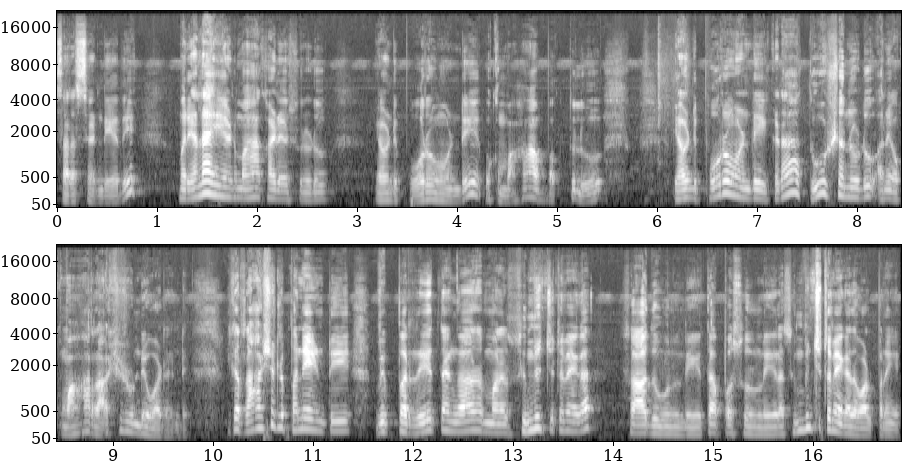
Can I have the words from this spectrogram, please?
సరస్సు అండి అది. మరి ఎలా అయ్యాడు మహాకాళేశ్వరుడు? ఏమండి పూర్వం అండి ఒక మహాభక్తులు ఏమండి పూర్వం అండి ఇక్కడ దూషణుడు అనే ఒక మహారాక్షసుడు ఉండేవాడండి. ఇక రాక్షసుల పని ఏంటి? విపరీతంగా మనం సింహించటమేగా సాధువుల్ని తపస్సుల్ని ఇలా హింసించటమే కదా వాళ్ళ పని.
